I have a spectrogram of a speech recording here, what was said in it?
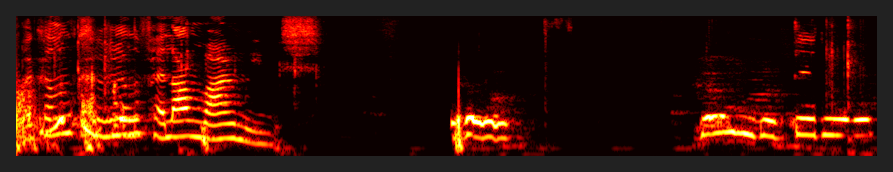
Bakalım kırığını falan var mıymış? Ben gösteriyorum.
